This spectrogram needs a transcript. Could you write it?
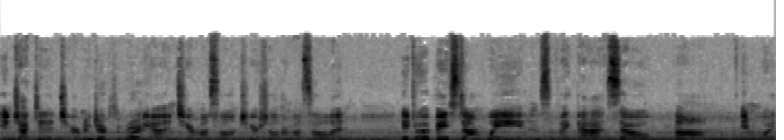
injected into your injected, right? yeah into your muscle into your shoulder muscle and they do it based on weight and stuff like that so um and what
